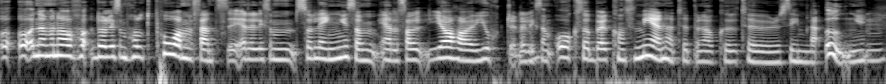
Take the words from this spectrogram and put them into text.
Och, och när man har då liksom hållit på med fantasy, eller liksom så länge som i alla fall jag har gjort, eller Mm. liksom, och också börjat konsumera den här typen av kultur så himla ung, Mm.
